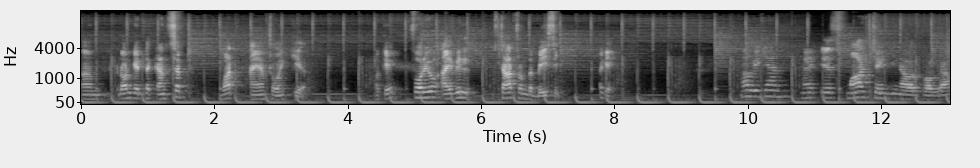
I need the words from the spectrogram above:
um, don't get the concept what I am showing here. Okay? For you I will start from the basic. Okay. Now we can make a small change in our program.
